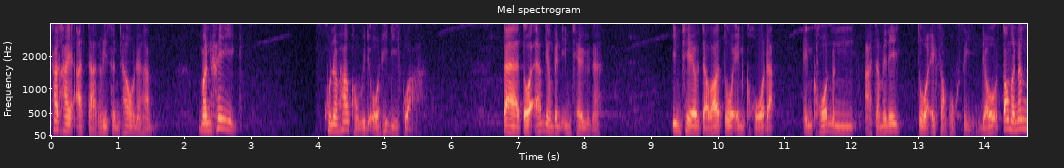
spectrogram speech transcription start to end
ถ้าใครอาจจาก r e c e n t a l นะครับ มันให้คุณภาพของวิดีโอที่ดีกว่า แต่ตัวแอปยังเป็น Intel อยู่นะ Intel แต่ว่าตัว encode อะ encode มันอาจจะไม่ได้ตัว x264 เดี๋ยวต้องมานั่ง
